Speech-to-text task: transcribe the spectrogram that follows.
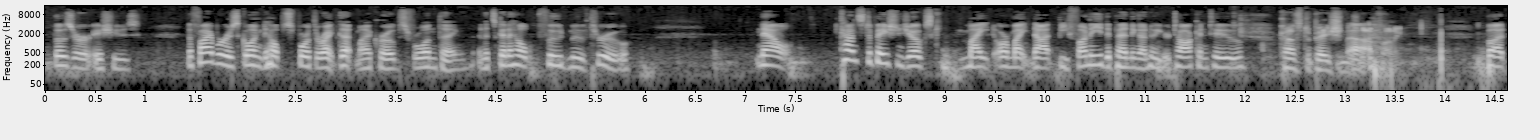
those are issues. The fiber is going to help support the right gut microbes for one thing, and it's going to help food move through. Now, constipation jokes might or might not be funny depending on who you're talking to, Constipation is Uh, not funny. but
